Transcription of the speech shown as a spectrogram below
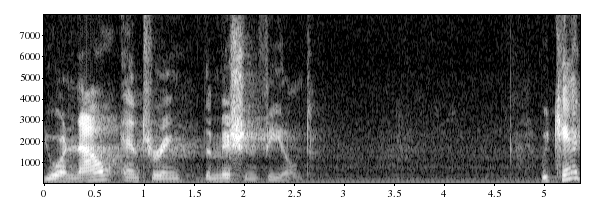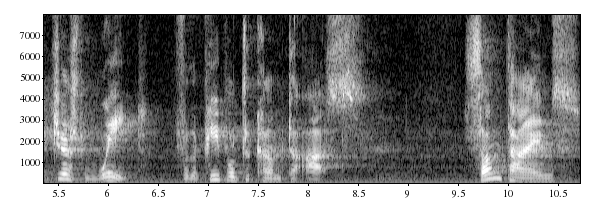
You are now entering the mission field. We can't just wait for the people to come to us. Sometimes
